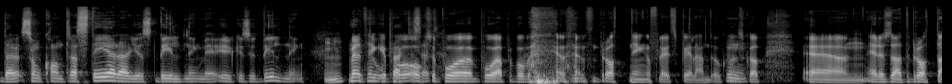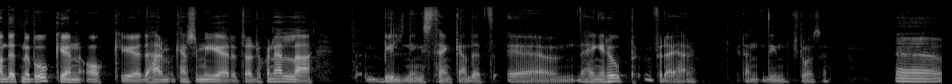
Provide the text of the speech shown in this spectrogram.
där, som kontrasterar just bildning med yrkesutbildning. Mm. Men jag tänker på, också på, på, apropå brottning och flöjtspelande och kunskap. Mm. är det så att brottandet med boken och eh, det här kanske mer traditionella bildningstänkandet eh, hänger ihop för dig här, den, din förståelse? Uh, Eller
